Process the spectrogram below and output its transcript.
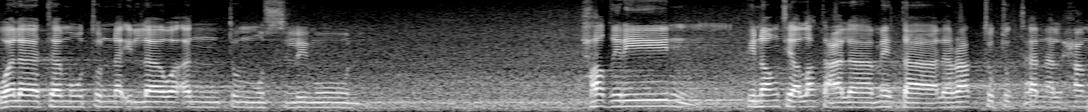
ولا تموتن الا وانتم مسلمون حاضرين พี่น้องที่อัลลอฮฺตะอาลาเมตตาและรักทุกๆทท่านอัลฮัม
